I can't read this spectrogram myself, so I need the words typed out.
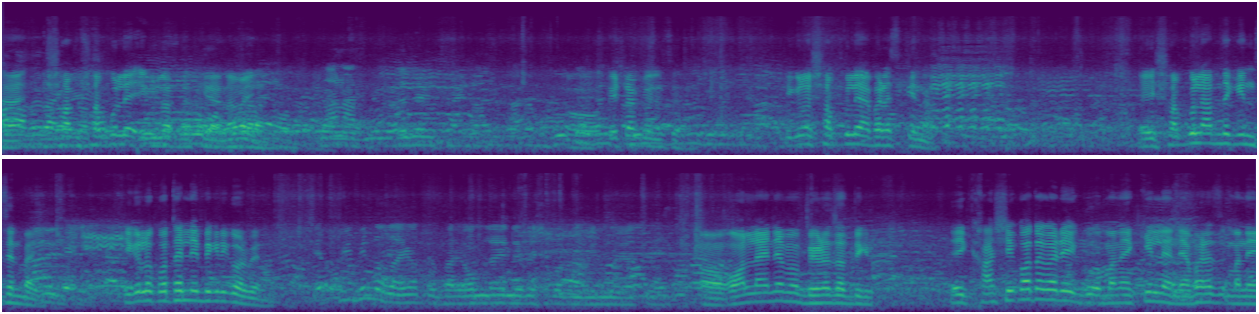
হ্যাঁ সব সবগুলো এগুলো আপনার ভাই? এটা কিনেছেন? এগুলো সবগুলো অ্যাভারেজ কিনা। এই সবগুলো আপনি কিনছেন ভাই? এগুলো কোথায় নিয়ে বিক্রি করবেন? বিভিন্ন জায়গাতে ভাই অনলাইনে বেশিরভাগ বিভিন্ন ও অনলাইনে এবং বিভিন্ন জাত বিক্রি এই খাসি কত করে মানে কিনলেন? অ্যাভারেজ মানে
